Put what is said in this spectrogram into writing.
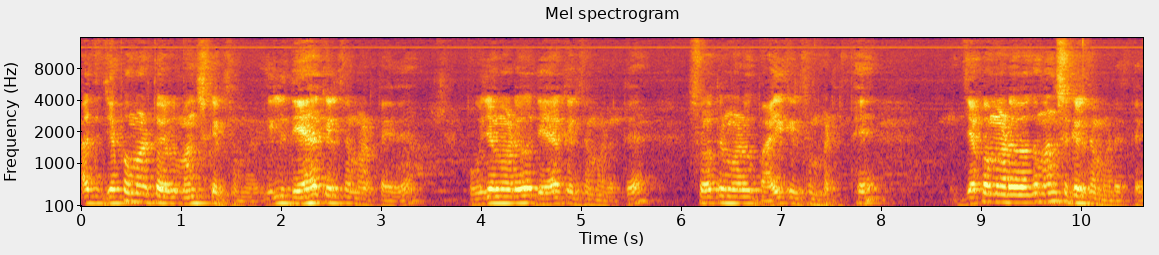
ಅದು ಜಪ ಮಾಡ್ತಾ ಇಲ್ಲ ಮನಸ್ಸು ಕೆಲಸ ಮಾಡಿ. ಇಲ್ಲಿ ದೇಹ ಕೆಲಸ ಮಾಡ್ತಾ ಇದೆ. ಪೂಜೆ ಮಾಡೋ ದೇಹ ಕೆಲಸ ಮಾಡುತ್ತೆ. ಸ್ತೋತ್ರ ಮಾಡೋ ಬಾಯಿ ಕೆಲಸ ಮಾಡುತ್ತೆ. ಜಪ ಮಾಡುವಾಗ ಮನಸ್ಸು ಕೆಲಸ ಮಾಡುತ್ತೆ.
